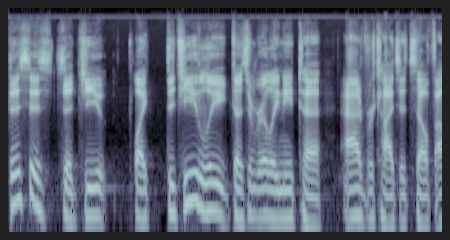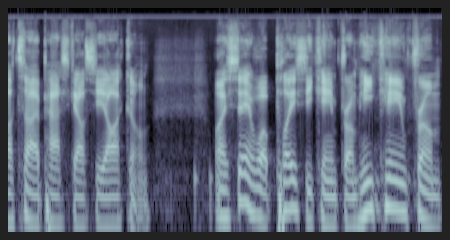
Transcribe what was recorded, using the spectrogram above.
this is the G. Like the G League doesn't really need to advertise itself outside Pascal Siakam. When I say what place he came from, he came from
